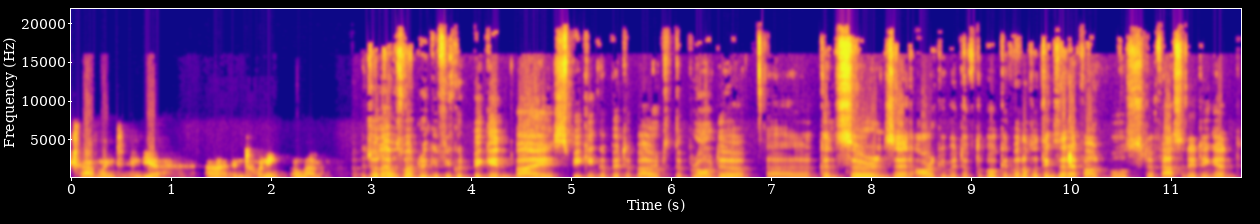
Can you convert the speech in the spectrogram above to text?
traveling to India uh, in 2011 Joel, I was wondering if you could begin by speaking a bit about the broader uh, concerns and argument of the book. And one of the things that I found most fascinating and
